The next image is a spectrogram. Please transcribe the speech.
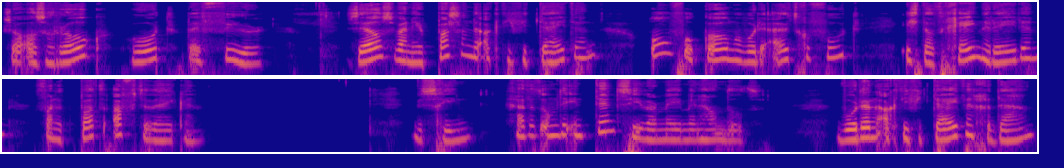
zoals rook hoort bij vuur. Zelfs wanneer passende activiteiten onvolkomen worden uitgevoerd, is dat geen reden van het pad af te wijken. Misschien gaat het om de intentie waarmee men handelt. Worden activiteiten gedaan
